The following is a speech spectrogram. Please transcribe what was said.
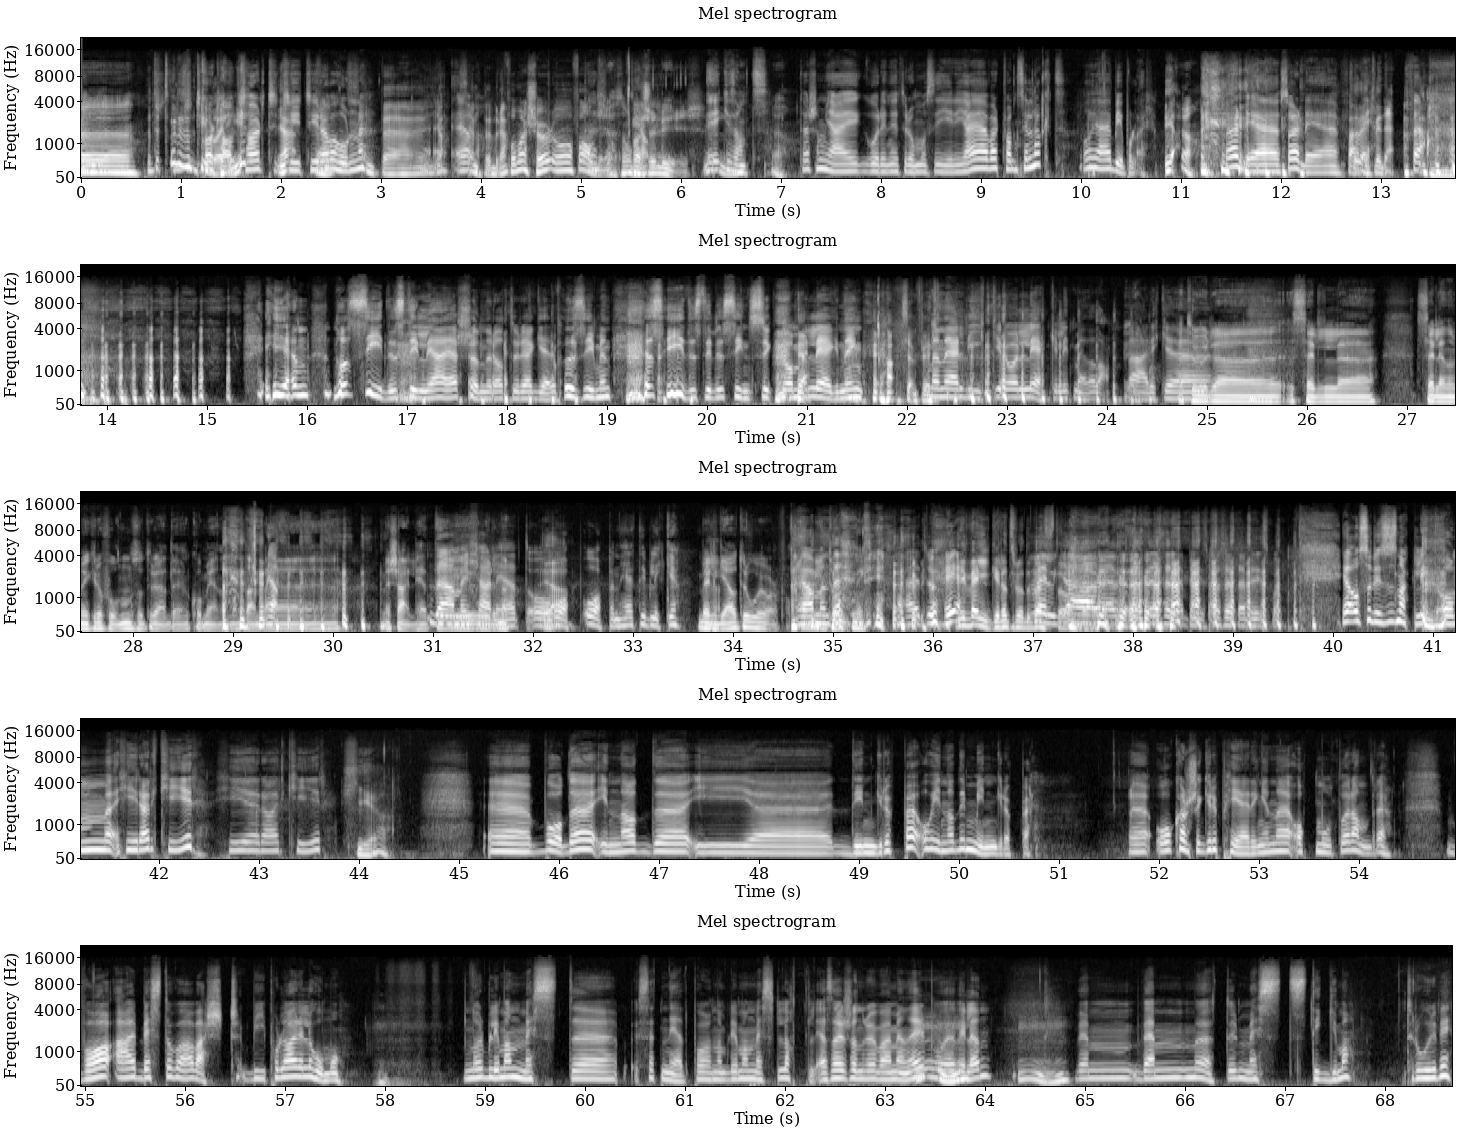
Dette var liksom Tar 20-åringer. Tar ty- ty- hornene. Kjempe, ja, Ja. kjempebra. for meg sjøl og for andre som kanskje lurer. Ikke sant. Ja. Det er som jeg går inn i et rom og sier 'jeg har vært tvangsinnlagt', og jeg er bipolar. Ja, Ja. Så er det, så er det så vet vi det. Ja. Igjen, nå sidestiller jeg Jeg skjønner at du reagerer på det, Simen. Jeg sidestiller sinnssykdom med legning. Ja. Men jeg liker å leke litt med det, da. Det er ikke Jeg tror uh, selv, uh, selv gjennom mikrofonen så tror jeg det kommer gjennom at det er med, med kjærlighet Det er med kjærlighet og Ja. åp åpenhet i blikket. Velger jeg å tro, i hvert fall. Ja, men det, det er, du Vi velger å tro det beste velger, ja, det setter jeg pris på. setter jeg pris på. Jeg har også lyst til å snakke litt om hierarkier. Hierarkier. Yeah. Eh, både innad i eh, din gruppe og innad i min gruppe. Eh, og kanskje grupperingene opp mot hverandre. Hva er best og hva er verst? Bipolar eller homo? Når blir man mest uh, sett ned på? Når blir man mest latterlig? Altså, skjønner du hva jeg mener, på Mhm. Wilhelm? Mhm. Hvem, hvem møter mest stigma, tror vi,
